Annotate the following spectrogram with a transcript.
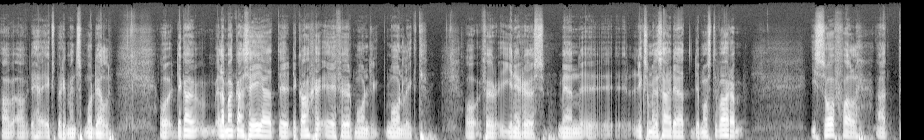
av, av det här experimentsmodell. Och det kan, eller man kan säga att det, det kanske är förmånligt och för generös, men eh, liksom jag sa det att det måste vara i så fall att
